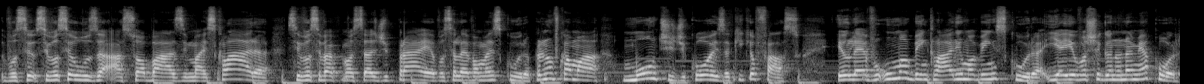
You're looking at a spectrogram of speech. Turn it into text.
você, se você usa a sua base mais clara, se você vai para uma cidade de praia, você leva mais escura. Para não ficar uma, um monte de coisa, o que, que eu faço? Eu levo uma bem clara e uma bem escura. E aí eu vou chegando na minha cor.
